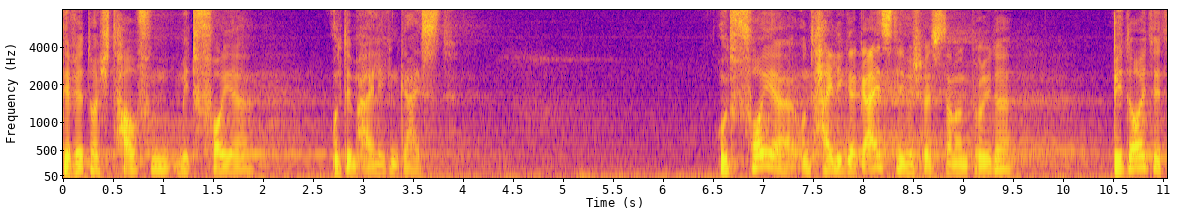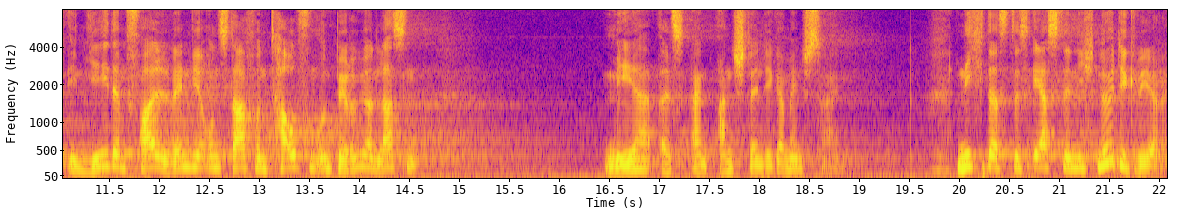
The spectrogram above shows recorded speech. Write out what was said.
der wird euch taufen mit Feuer und dem Heiligen Geist. Und Feuer und Heiliger Geist, liebe Schwestern und Brüder, bedeutet in jedem Fall, wenn wir uns davon taufen und berühren lassen, mehr als ein anständiger Mensch sein. Nicht, dass das Erste nicht nötig wäre.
